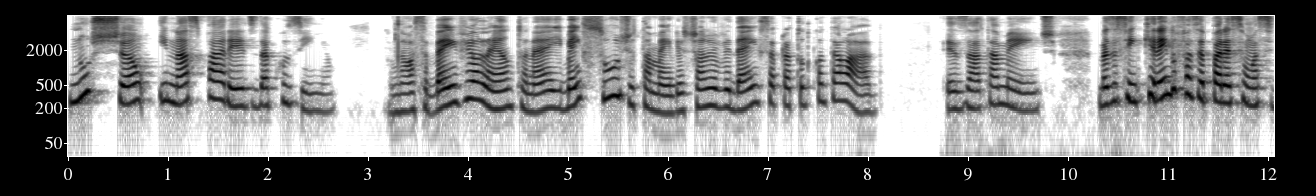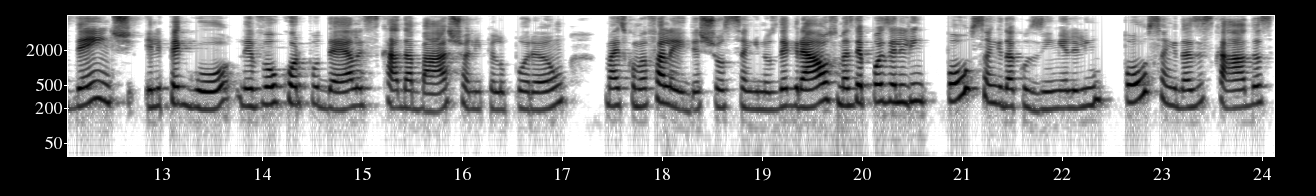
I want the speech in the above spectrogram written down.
no chão e nas paredes da cozinha. Nossa, bem violento, né? E bem sujo também, deixando evidência para tudo quanto é lado. Exatamente. Mas assim, querendo fazer parecer um acidente, ele pegou, levou o corpo dela escada abaixo ali pelo porão, mas como eu falei, deixou sangue nos degraus, mas depois ele limpou o sangue da cozinha, ele limpou o sangue das escadas,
